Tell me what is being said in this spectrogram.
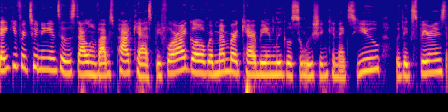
Thank you for tuning into the Style and Vibes podcast. Before I go, remember Caribbean Legal Solution connects you with experienced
